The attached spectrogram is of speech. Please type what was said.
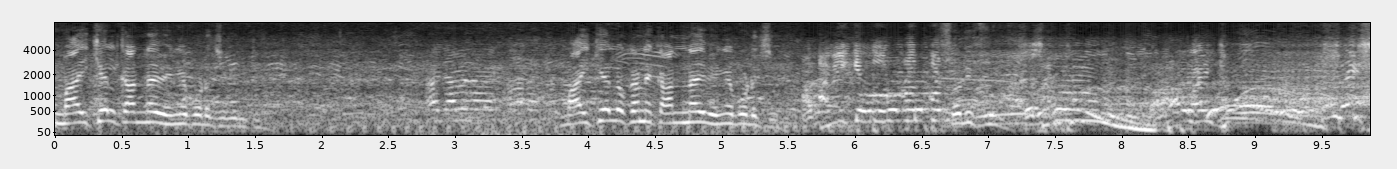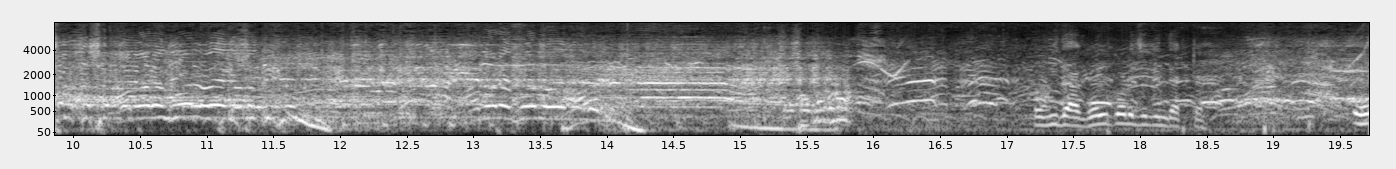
মাইকেল কান্নায় ভেঙে পড়েছে কিন্তু। মাইকেল ওখানে কান্নায় ভেঙে পড়েছে। শরীফুল। কবিতা গোল করেছে কিন্তু একটা। ও!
